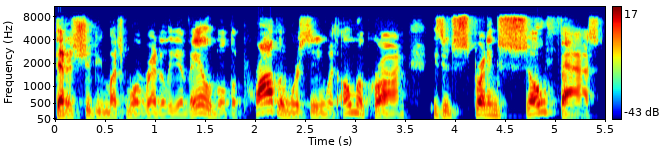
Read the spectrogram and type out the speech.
that it should be much more readily available. The problem we're seeing with Omicron is it's spreading so fast.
